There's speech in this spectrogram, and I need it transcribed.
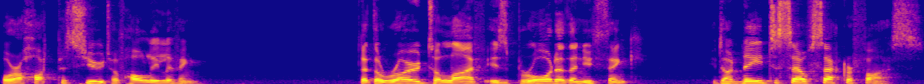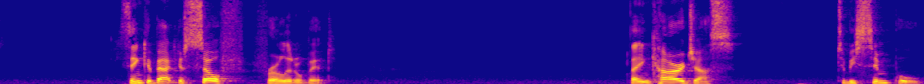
or a hot pursuit of holy living. That the road to life is broader than you think. You don't need to self sacrifice. Think about yourself for a little bit. They encourage us to be simple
